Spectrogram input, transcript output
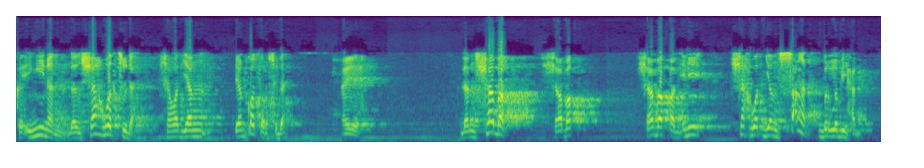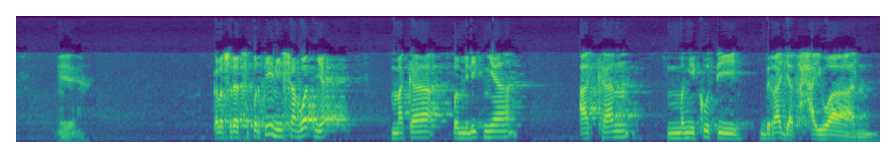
keinginan dan syahwat sudah. Syahwat yang yang kotor sudah. Iya. Dan syabak syabak syabakan ini syahwat yang sangat berlebihan. Iya. Kalau sudah seperti ini syahwatnya maka pemiliknya akan mengikuti derajat haiwan.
